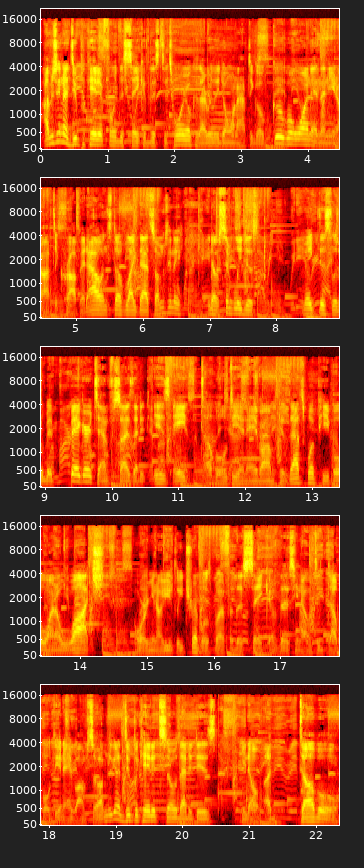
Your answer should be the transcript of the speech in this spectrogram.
I'm just going to duplicate it for the sake of this tutorial because I really don't want to have to go Google one and then, you know, have to crop it out and stuff like that. So I'm just going to, you know, simply just make this a little bit bigger to emphasize that it is a double DNA bomb because that's what people want to watch or you know usually triples but for the sake of this you know it's a double DNA bomb. So I'm just gonna duplicate it so that it is you know a double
